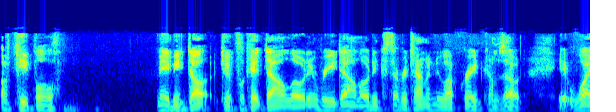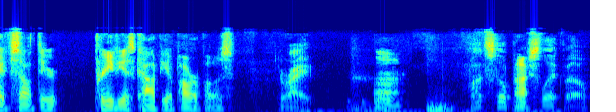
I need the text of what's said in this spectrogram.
of people maybe du- duplicate downloading, re-downloading, because every time a new upgrade comes out, it wipes out the previous copy of PowerPose. Right. Hmm. Well, that's still pretty Uh, slick though.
